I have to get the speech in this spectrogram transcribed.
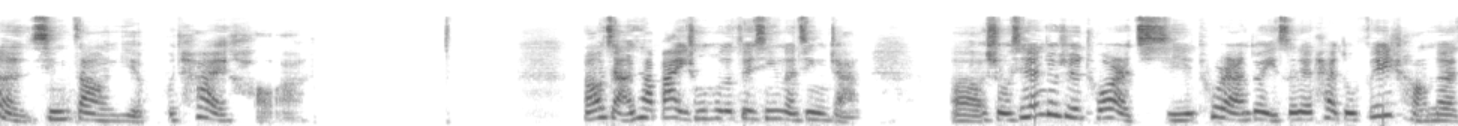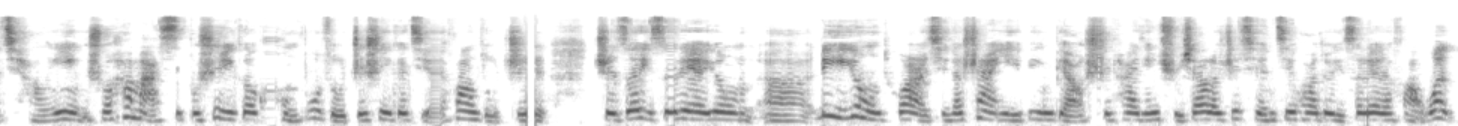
的心脏也不太好啊。然后讲一下巴以冲突的最新的进展，呃，首先就是土耳其突然对以色列态度非常的强硬，说哈马斯不是一个恐怖组织，是一个解放组织，指责以色列用呃利用土耳其的善意，并表示他已经取消了之前计划对以色列的访问。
